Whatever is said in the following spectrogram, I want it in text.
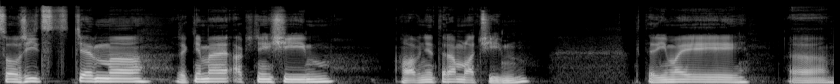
Co říct těm, řekněme, akčnějším, hlavně teda mladším, který mají uh,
